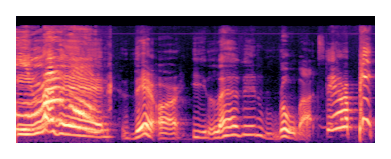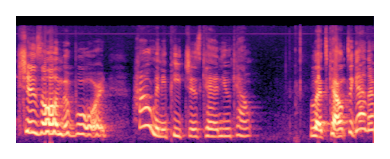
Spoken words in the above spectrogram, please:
Eleven. There are eleven robots. There are peaches on the board. How many peaches can you count? Let's count together.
